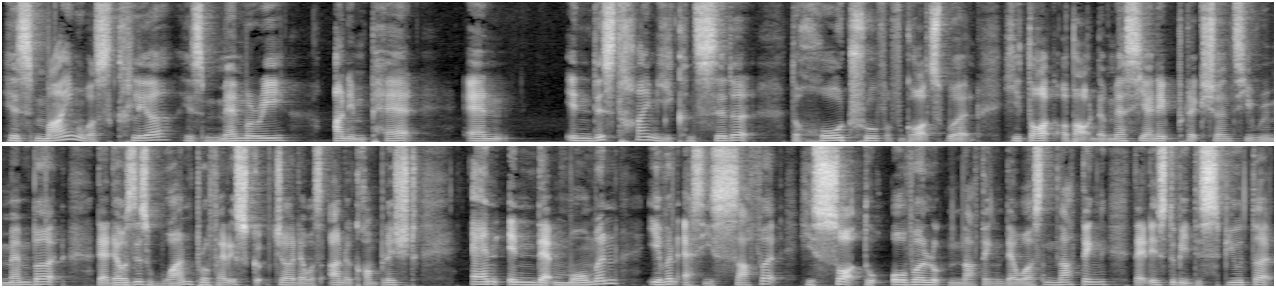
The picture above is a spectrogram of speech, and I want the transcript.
his mind was clear, his memory unimpaired, and in this time he considered the whole truth of God's word. He thought about the messianic predictions. He remembered that there was this one prophetic scripture that was unaccomplished. And in that moment, even as he suffered, he sought to overlook nothing. There was nothing that is to be disputed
